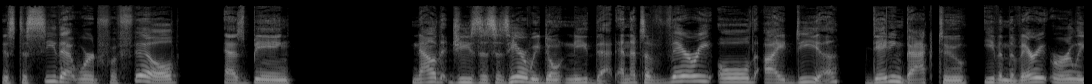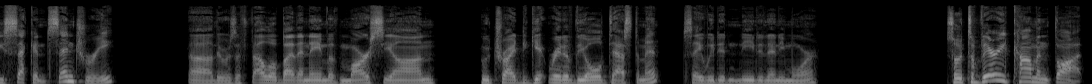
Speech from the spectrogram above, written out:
is to see that word fulfilled as being now that Jesus is here, we don't need that. And that's a very old idea dating back to even the very early second century. Uh, there was a fellow by the name of Marcion who tried to get rid of the Old Testament, say we didn't need it anymore. So it's a very common thought.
